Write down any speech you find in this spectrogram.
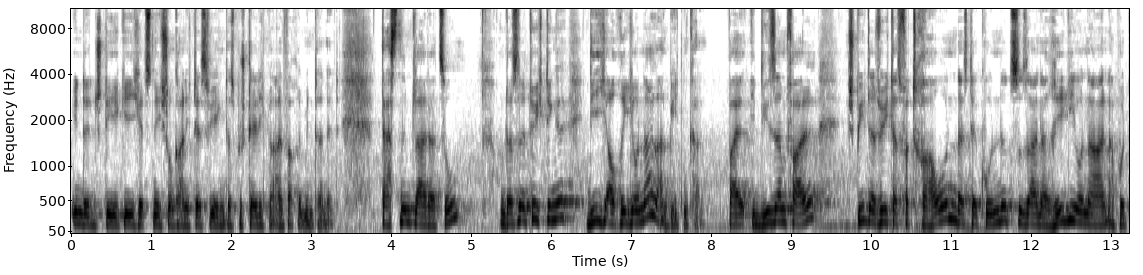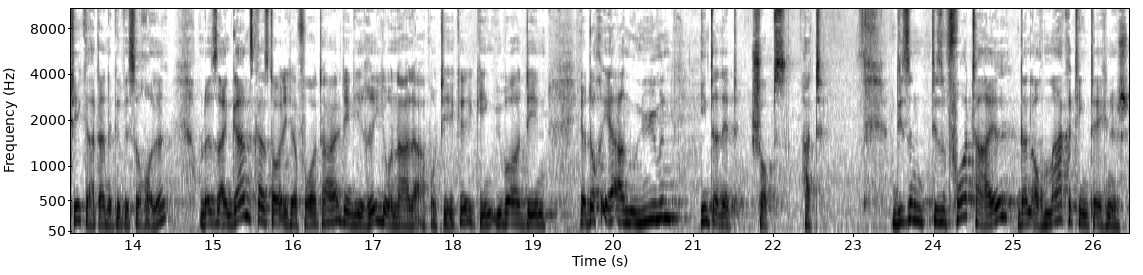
in den Schnee gehe ich jetzt nicht, schon gar nicht deswegen, das bestelle ich mir einfach im Internet. Das nimmt leider zu. Und das sind natürlich Dinge, die ich auch regional anbieten kann. Weil in diesem Fall spielt natürlich das Vertrauen, dass der Kunde zu seiner regionalen Apotheke hat, eine gewisse Rolle. Und das ist ein ganz, ganz deutlicher Vorteil, den die regionale Apotheke gegenüber den ja doch eher anonymen Internetshops hat. Diesen, diesen Vorteil dann auch marketingtechnisch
